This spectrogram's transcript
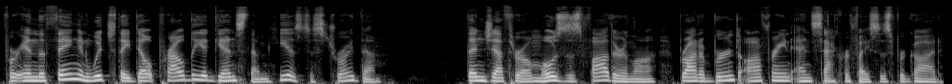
for in the thing in which they dealt proudly against them, he has destroyed them. Then Jethro, Moses' father in law, brought a burnt offering and sacrifices for God,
